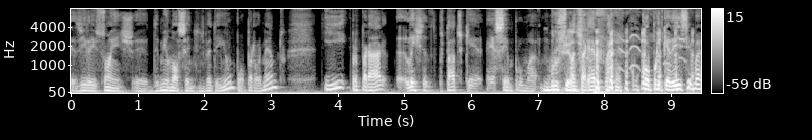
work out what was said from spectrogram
as eleições de 1991 para o Parlamento e preparar a lista de deputados, que é, é sempre uma, uma, uma tarefa complicadíssima,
